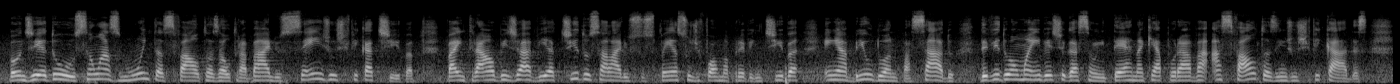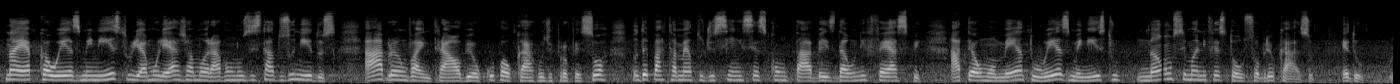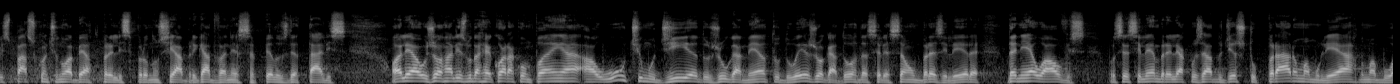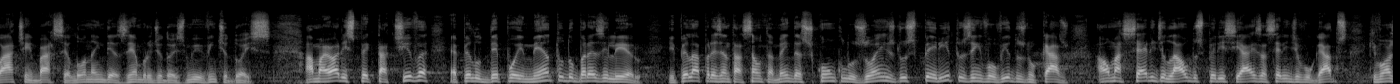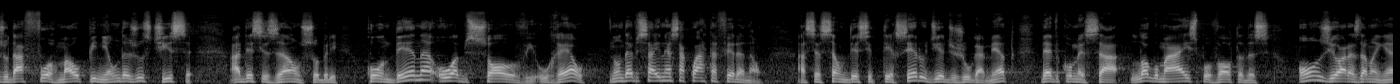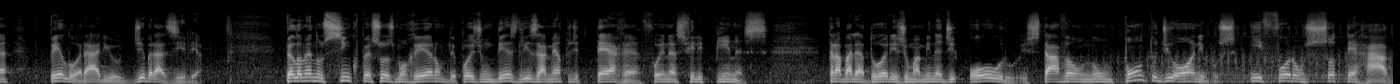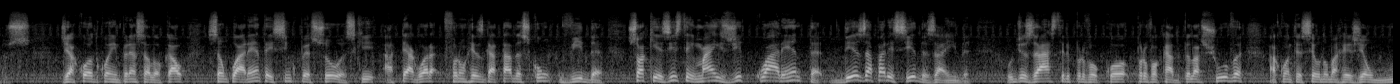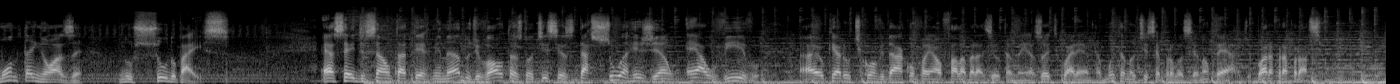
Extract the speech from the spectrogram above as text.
Bom dia, Edu. São as muitas faltas ao trabalho sem justificativa. Weintraub já havia tido o salário suspenso de forma preventiva em abril do ano passado, devido a uma investigação interna que apurava as faltas injustificadas. Na época, o ex-ministro e a mulher já moravam nos Estados Unidos. Abraham Weintraub ocupa o cargo de professor no Departamento de Ciências Contábeis da Unifesp. Até o momento, o ex-ministro não se manifestou sobre o caso. Edu. O espaço continua aberto para ele se pronunciar. Obrigado, Vanessa, pelos detalhes. Olha, o jornalismo da Record acompanha ao último dia do julgamento do ex-jogador da seleção brasileira, Daniel Alves. Você se lembra, ele é acusado de estuprar uma mulher numa boate em Barcelona em dezembro de 2022. A maior expectativa é pelo depoimento do brasileiro e pela apresentação também das conclusões dos peritos envolvidos no caso. Há uma série de laudos periciais a serem divulgados que vão ajudar a formar a opinião da justiça. A decisão sobre condena ou absolve o réu não deve sair nessa quarta-feira, não. A sessão desse terceiro dia de julgamento deve começar logo mais por volta das 11 horas da manhã, pelo horário de Brasília. Pelo menos cinco pessoas morreram depois de um deslizamento de terra. Foi nas Filipinas. Trabalhadores de uma mina de ouro estavam num ponto de ônibus e foram soterrados. De acordo com a imprensa local, são 45 pessoas que até agora foram resgatadas com vida. Só que existem mais de 40 desaparecidas ainda. O desastre provocou, provocado pela chuva aconteceu numa região montanhosa no sul do país. Essa edição está terminando. De volta às notícias da sua região. É ao vivo. Ah, eu quero te convidar a acompanhar o Fala Brasil também, às 8h40. Muita notícia para você, não perde. Bora para a próxima.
